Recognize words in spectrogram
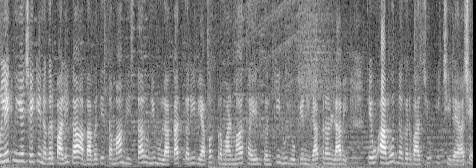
ઉલ્લેખનીય છે કે નગરપાલિકા આ બાબતે તમામ વિસ્તારોની મુલાકાત કરી વ્યાપક પ્રમાણમાં થયેલ ગંદકીનું યોગ્ય નિરાકરણ લાવે તેવું આમોદ નગરવાસીઓ ઈચ્છી રહ્યા છે.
